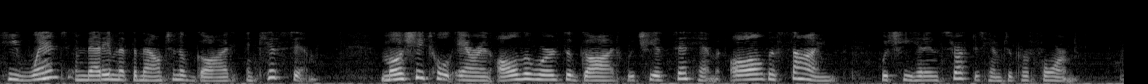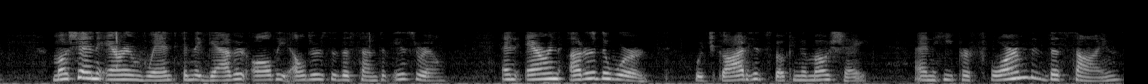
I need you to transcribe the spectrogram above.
He went and met him at the mountain of God and kissed him. Moshe told Aaron all the words of God which he had sent him, and all the signs which he had instructed him to perform. Moshe and Aaron went, and they gathered all the elders of the sons of Israel. And Aaron uttered the words which God had spoken to Moshe, and he performed the signs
